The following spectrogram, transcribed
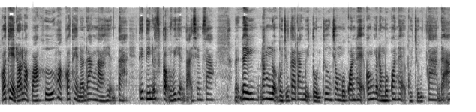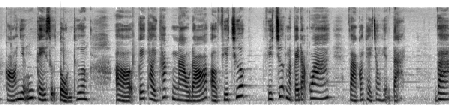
Có thể đó là quá khứ hoặc có thể nó đang là hiện tại. Thế tí nữa cộng với hiện tại xem sao. Đây năng lượng của chúng ta đang bị tổn thương trong mối quan hệ. Có nghĩa là mối quan hệ của chúng ta đã có những cái sự tổn thương ở cái thời khắc nào đó ở phía trước phía trước là cái đã qua ấy, và có thể trong hiện tại. Và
